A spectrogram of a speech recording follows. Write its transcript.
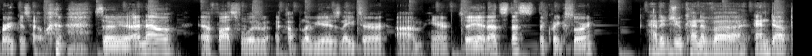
broke as hell. so, and now, uh, fast forward a couple of years later, um, here. So yeah, that's that's the quick story. How did you kind of uh, end up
